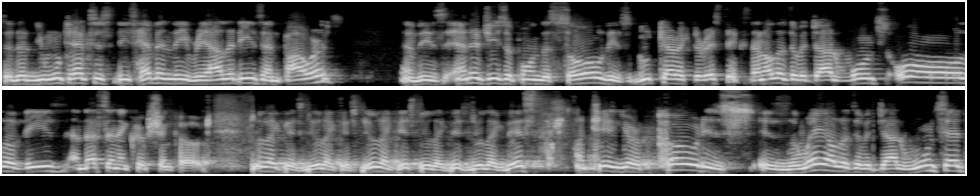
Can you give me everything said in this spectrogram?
so that you want to access these heavenly realities and powers and these energies upon the soul, these good characteristics then Allah wants all of these and that's an encryption code. Do like this, do like this, do like this, do like this, do like this until your code is, is the way Allah wants it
